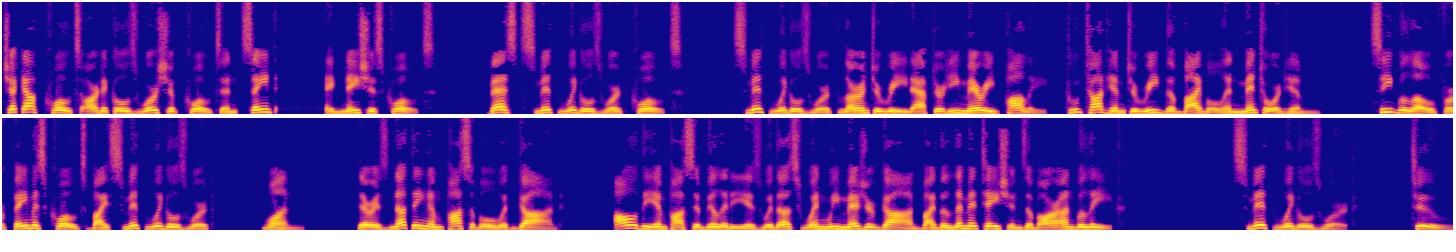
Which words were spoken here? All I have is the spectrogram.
check out quotes articles worship quotes and Saint Ignatius quotes. Best Smith Wigglesworth quotes. Smith Wigglesworth learned to read after he married Polly, who taught him to read the Bible and mentored him. See below for famous quotes by Smith Wigglesworth. 1. There is nothing impossible with God. All the impossibility is with us when we measure God by the limitations of our unbelief. Smith Wigglesworth. 2.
